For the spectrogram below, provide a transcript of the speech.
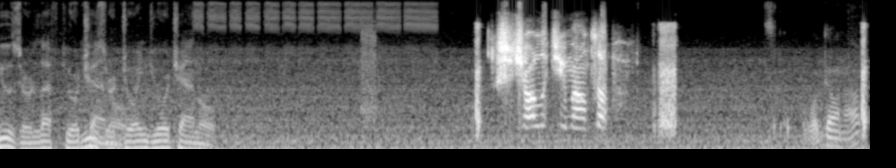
User left your channel. User joined your channel. Should Charlie 2 mount up? We're going up.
